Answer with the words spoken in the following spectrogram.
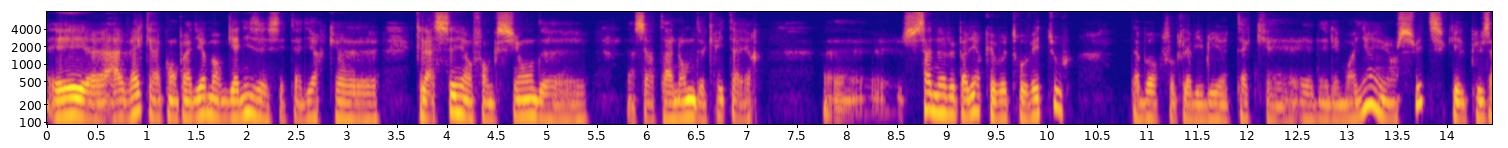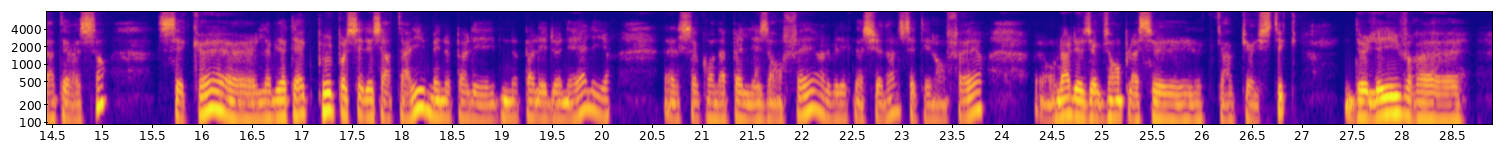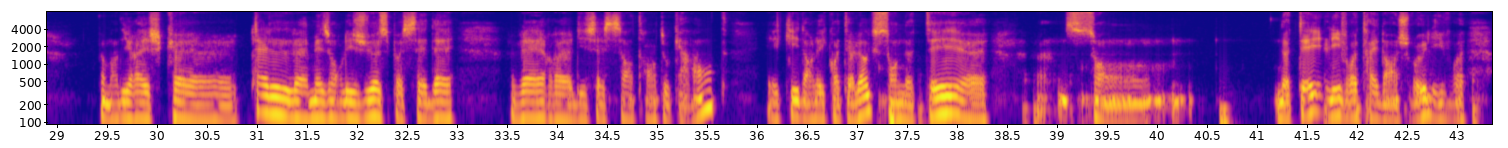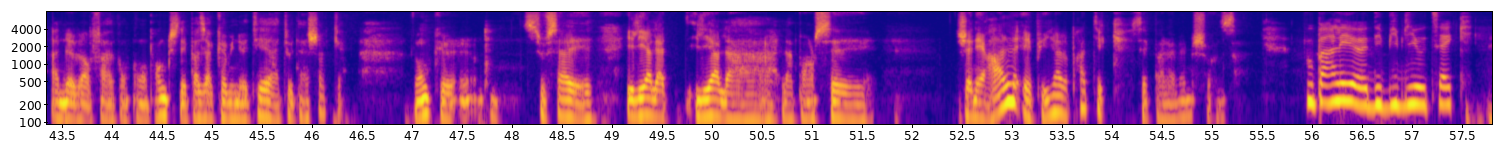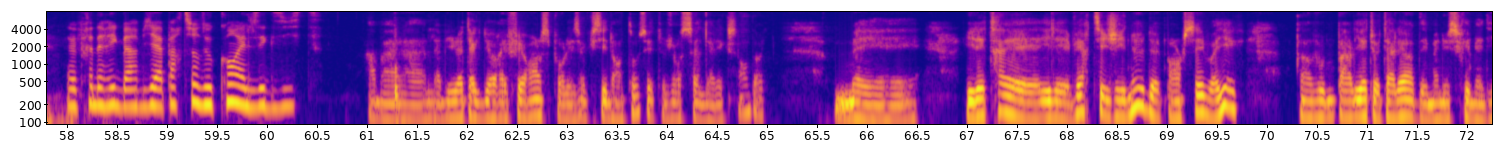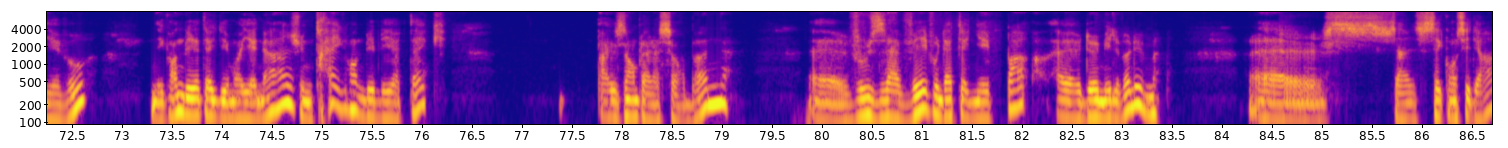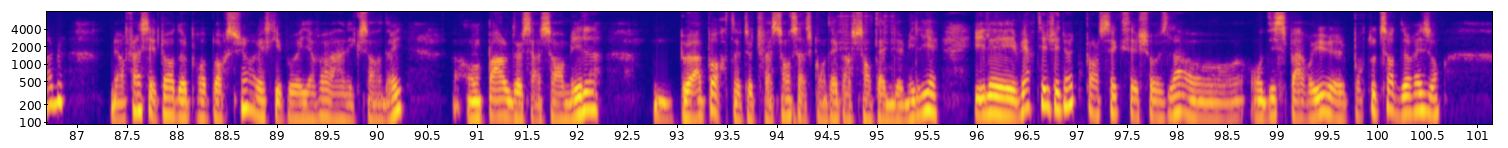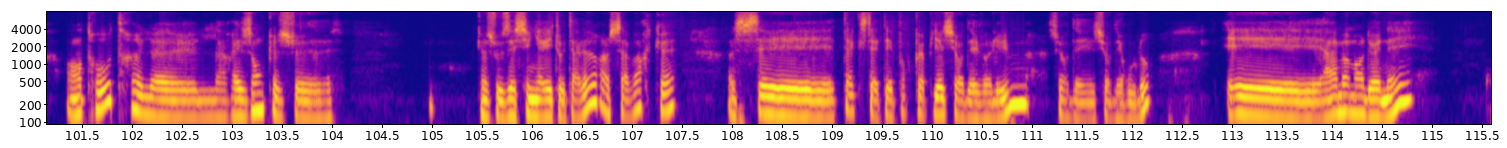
et euh, avec un compendium organisé, c'est-à-dire que classé en fonction d'un certain nombre de critères. Euh, ça ne veut pas dire que vous trouvez tout. D'abord, il faut que la bibliothèque ait, les moyens. Et ensuite, ce qui est le plus intéressant, c'est que euh, la bibliothèque peut posséder certains livres, mais ne pas les, ne pas les donner à lire. Euh, ce qu'on appelle les enfers. La Bibliothèque nationale, c'était l'enfer. on a des exemples assez caractéristiques de livres, comment dirais-je, que telle maison religieuse possédait vers 1730 ou 40 et qui, dans les catalogues, sont notés, euh, sont notés livre très dangereux, livre à 9 Enfin, on comprend que ce n'est pas la communauté à tout un choc. Donc, euh, ça, il y a, la, il y a la, la pensée générale et puis il y a la pratique. C'est pas la même chose. Vous parlez des bibliothèques, Frédéric Barbier. À partir de quand elles existent? Ah ben, la, bibliothèque de référence pour les Occidentaux, c'est toujours celle d'Alexandrie. Mais il est très, il est vertigineux de penser, voyez, quand vous me parliez tout à l'heure des manuscrits médiévaux, des grandes bibliothèques du Moyen Âge, une très grande bibliothèque, par exemple à la Sorbonne, euh, vous avez, vous n'atteignez pas euh, 2000 volumes. Euh, c'est considérable, mais enfin c'est hors de proportion avec ce qu'il pouvait y avoir à Alexandrie. On parle de 500 000, peu importe, de toute façon ça se comptait par centaines de milliers. Il est vertigineux de penser que ces choses-là ont, disparu euh, pour toutes sortes de raisons. Entre autres, la raison que je, que je vous ai signalée tout à l'heure, à savoir que ces textes étaient pour copier sur des volumes, sur des, sur des rouleaux. Et à un moment donné,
